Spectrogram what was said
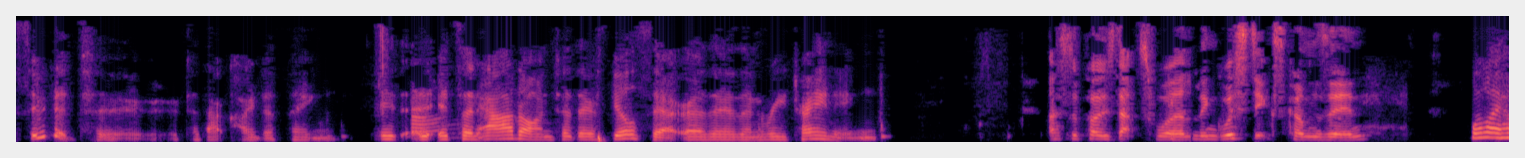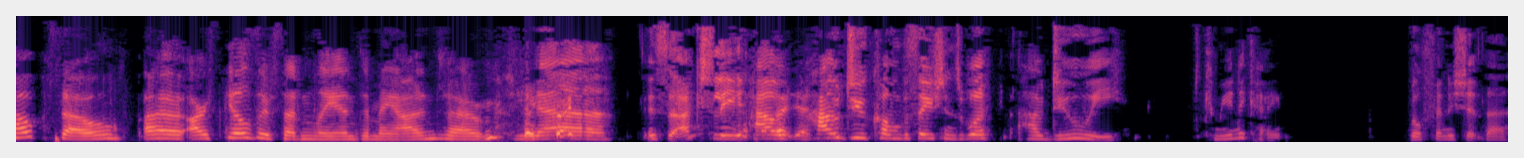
suited to to that kind of thing. It, oh. It's an add-on to their skill set rather than retraining. I suppose that's where linguistics comes in. Well, I hope so. Uh, our skills are suddenly in demand. Um, yeah, it's actually how how do conversations work? How do we communicate? We'll finish it there.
